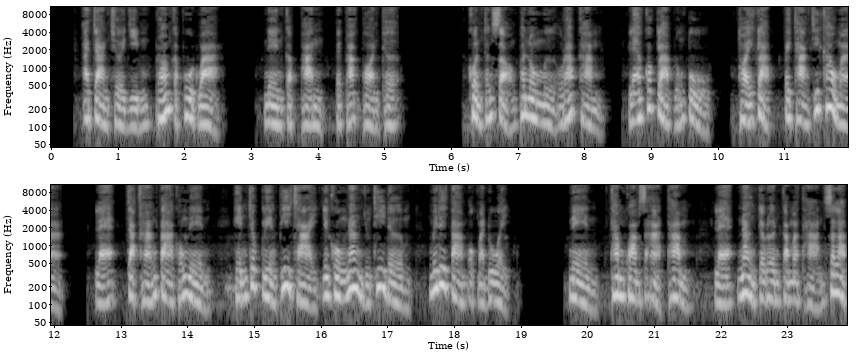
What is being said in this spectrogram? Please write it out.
ำอาจารย์เชยยิ้มพร้อมกับพูดว่า เนนกับพันไปพักผ่อนเถอะ คนทั้งสองพนมมือรับคำแล้วก็กราบหลวงปู่ ถอยกลับ ทางที่เข้ามา และจากหางตาของเนน เห็นเจ้าเกลียงพี่ชายยังคงนั่งอยู่ที่เดิม ไม่ได้ตามออกมาด้วย เนนทำความสะอาดถ้ำและนั่งเจริญกรรมฐานสลับ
